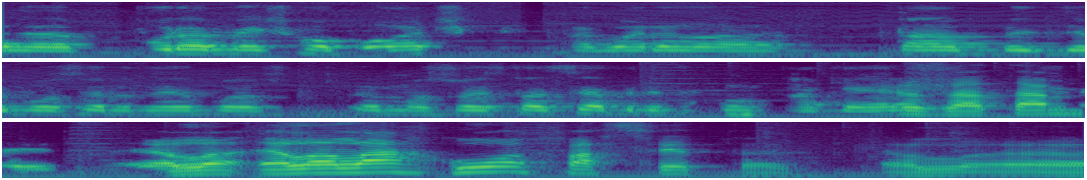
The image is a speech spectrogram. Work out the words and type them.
era puramente robótica, agora ela tá demonstrando emo- emoções, tá se abrindo com o Takeshi. Exatamente. Ela, ela largou a faceta. Ela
